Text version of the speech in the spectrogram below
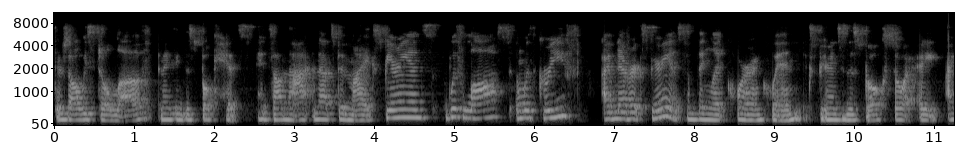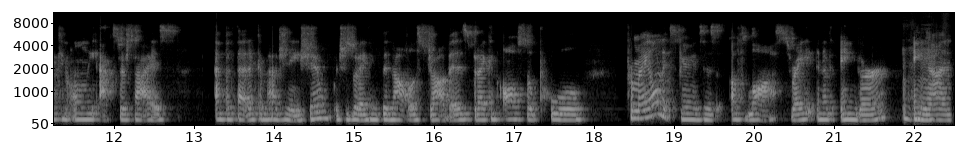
there's always still love. And i think this book hits hits on that. And that's been my experience with loss and with grief. I've never experienced something like cora and quinn experience in this book. So i i can only exercise empathetic imagination which is what i think the novelist's job is. But i can also pull from my own experiences of loss, right, and of anger mm-hmm. and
